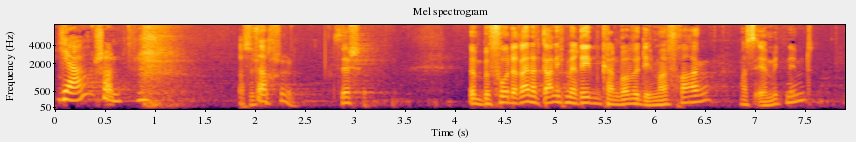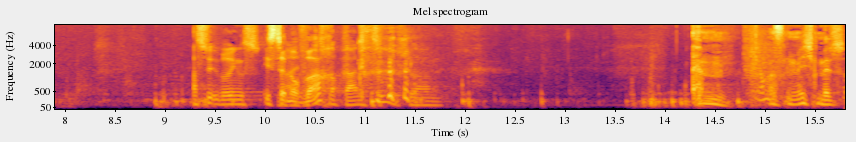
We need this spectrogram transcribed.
Ja, schon. Das ist Doch. doch schön. Sehr schön. Ähm, Bevor der Reinhard gar nicht mehr reden kann, wollen wir den mal fragen, was er mitnimmt? Hast du übrigens. Ist der noch wach? hast noch gar nicht zugeschlagen. Was nehme ich mit?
